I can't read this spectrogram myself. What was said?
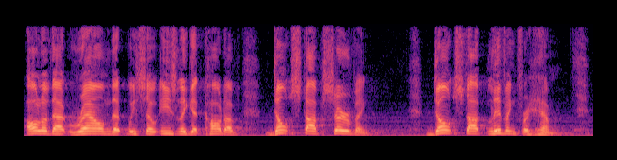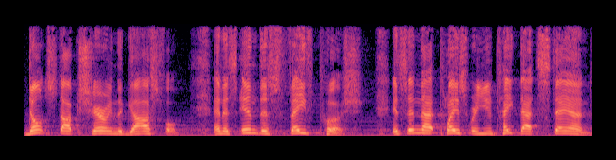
all of that realm that we so easily get caught of. Don't stop serving. Don't stop living for Him. Don't stop sharing the gospel. And it's in this faith push. It's in that place where you take that stand.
